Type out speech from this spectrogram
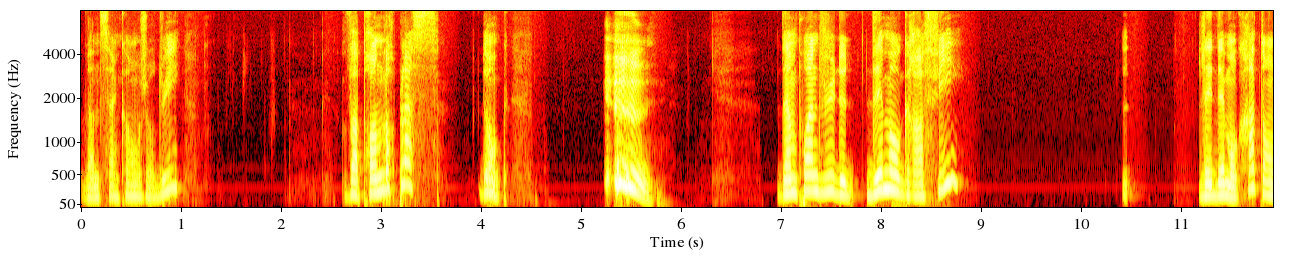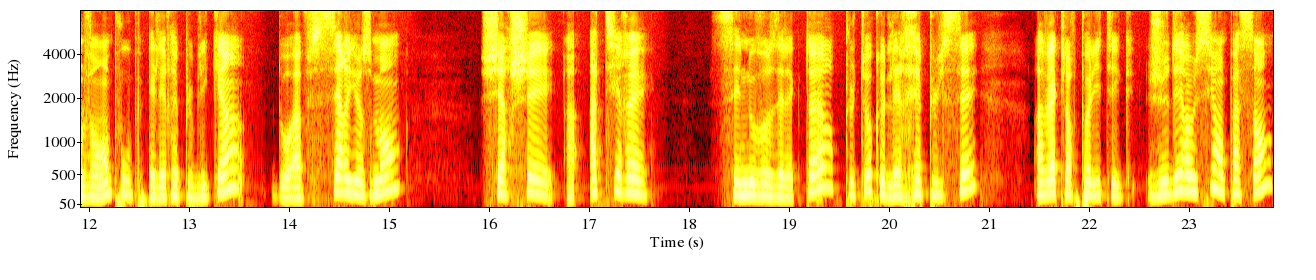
25 ans aujourd'hui, va prendre leur place. Donc, d'un point de vue de démographie, les démocrates ont en poupe et les républicains doivent sérieusement chercher à attirer ces nouveaux électeurs plutôt que de les répulser avec leur politique. Je dirais aussi en passant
